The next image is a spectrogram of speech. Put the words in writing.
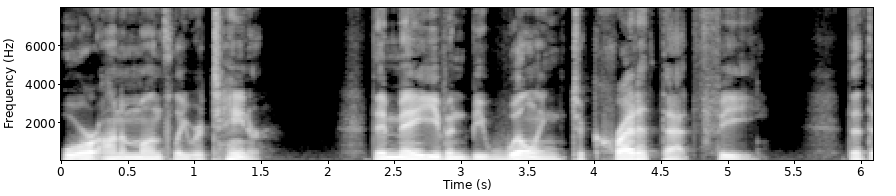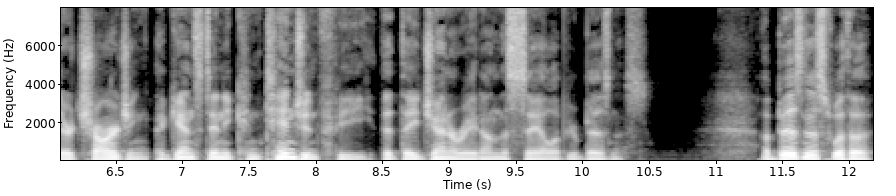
or on a monthly retainer. They may even be willing to credit that fee that they're charging against any contingent fee that they generate on the sale of your business. A business with a,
